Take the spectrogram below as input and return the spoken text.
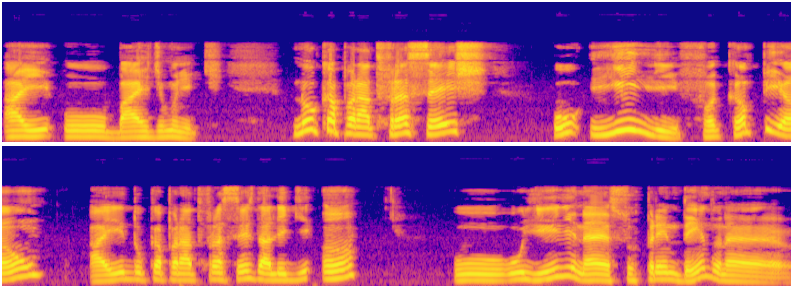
aí o Bayern de Munique. No campeonato francês, o Lille foi campeão aí do campeonato francês da Ligue 1. O, o Lille, né, surpreendendo, né,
